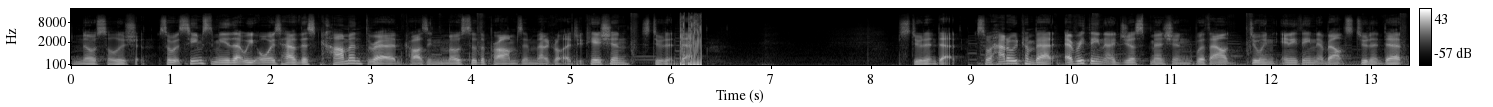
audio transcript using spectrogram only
no solution. So it seems to me that we always have this common thread causing most of the problems in medical education, student debt student debt. So how do we combat everything I just mentioned without doing anything about student debt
